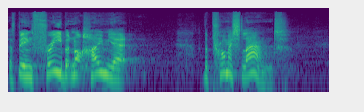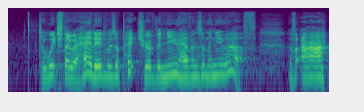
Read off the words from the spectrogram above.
of being free but not home yet, the promised land to which they were headed was a picture of the new heavens and the new earth, of our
